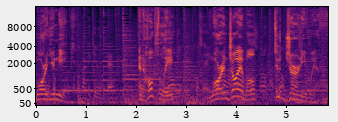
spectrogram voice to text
more unique and hopefully more enjoyable to journey with.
